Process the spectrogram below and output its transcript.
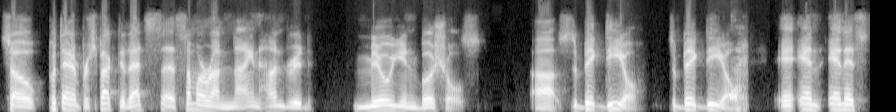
so, put that in perspective, that's uh, somewhere around 900 million bushels. Uh, it's a big deal. It's a big deal. And, and, and it's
